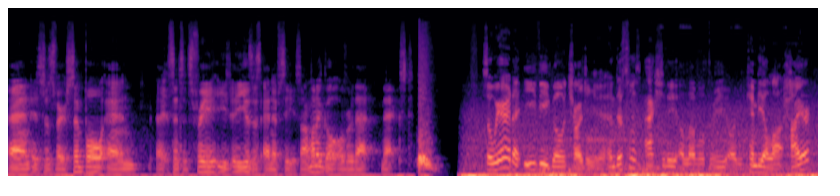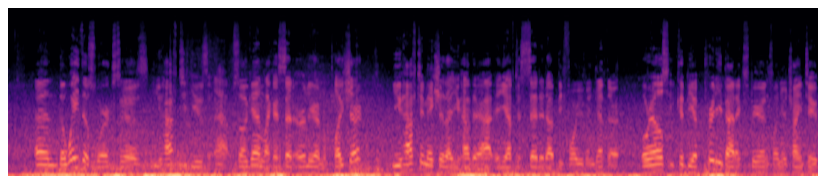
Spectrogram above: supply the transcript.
And it's just very simple. And uh, since it's free, it uses NFC. So I'm to go over that next. So we're at an EVgo charging unit, and this was actually a level three, or it can be a lot higher. And the way this works is you have to use an app. So again, like I said earlier in the PlugShare, you have to make sure that you have their app and you have to set it up before you even get there or else it could be a pretty bad experience when you're trying to,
